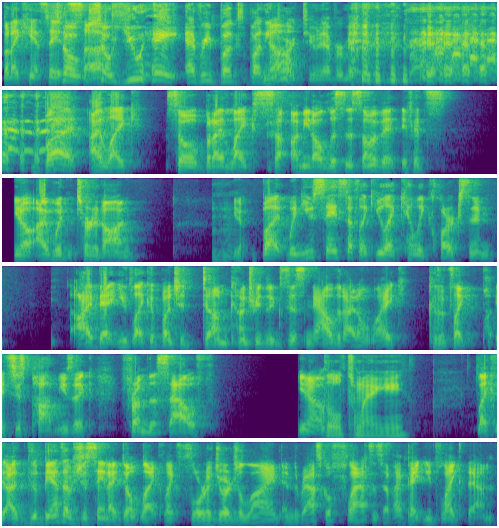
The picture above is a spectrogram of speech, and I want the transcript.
but I can't say So it sucks. so you hate every Bugs Bunny No. cartoon ever made. but I like so. But I like. I mean, I'll listen to some of it if it's. You know, I wouldn't turn it on. Mm-hmm. You know, but when you say stuff like you like Kelly Clarkson, I bet you'd like a bunch of dumb country that exists now that I don't like because it's like it's just pop music from the South. You know, a little twangy. Like I, the bands I was just saying I don't like, like Florida Georgia Line and the Rascal Flatts and stuff. I bet you'd like them.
